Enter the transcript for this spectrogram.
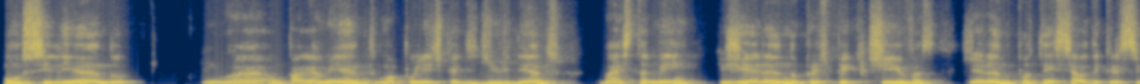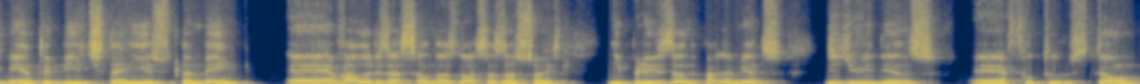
conciliando o, pagamento, uma política de dividendos, mas também gerando perspectivas, gerando potencial de crescimento, EBITDA, e isso também é valorização das nossas ações e previsão de pagamentos de dividendos é, futuros. Então,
